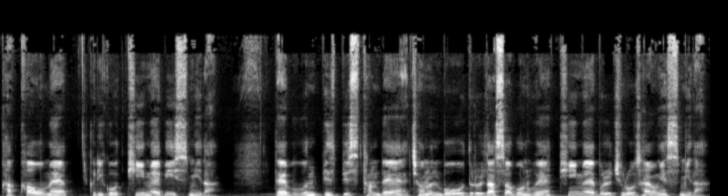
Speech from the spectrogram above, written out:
카카오 맵, 그리고 T맵이 있습니다. 대부분 비슷비슷한데 저는 모두를 다 써본 후에 T맵을 주로 사용했습니다.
